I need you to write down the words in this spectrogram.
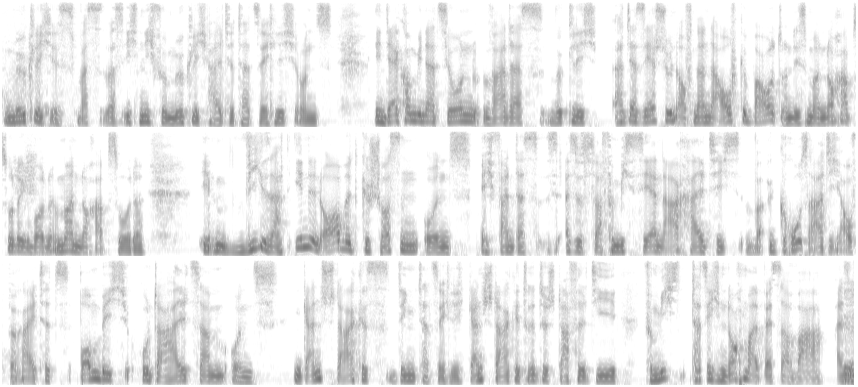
möglich ist, was, was ich nicht für möglich halte tatsächlich. Und in der Kombination war das wirklich, hat er sehr schön aufeinander aufgebaut und ist immer noch absurder geworden, immer noch absurder eben, wie gesagt, in den Orbit geschossen und ich fand das, also es war für mich sehr nachhaltig, großartig aufbereitet, bombig, unterhaltsam und ein ganz starkes Ding tatsächlich, ganz starke dritte Staffel, die für mich tatsächlich noch mal besser war. Also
